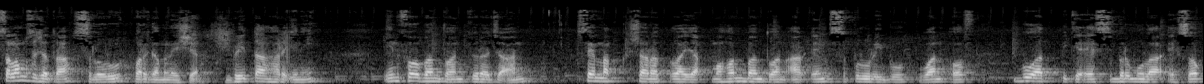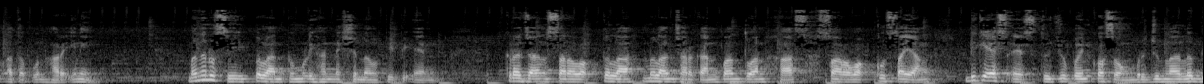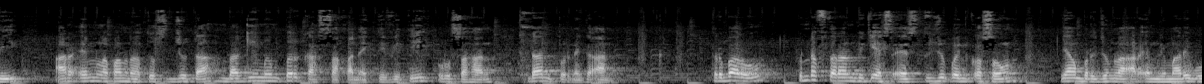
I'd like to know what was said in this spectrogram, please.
Salam sejahtera seluruh warga Malaysia. Berita hari ini, info bantuan kerajaan, semak syarat layak mohon bantuan RM 10.000 one off buat PKS bermula esok ataupun hari ini. Menerusi Pelan Pemulihan Nasional PPN, Kerajaan Sarawak telah melancarkan bantuan khas Sarawak Kusayang BKSS 7.0 berjumlah lebih RM800 juta bagi memperkasakan aktiviti perusahaan dan perniagaan. Terbaru, pendaftaran BKSS 7.0 yang berjumlah RM5000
